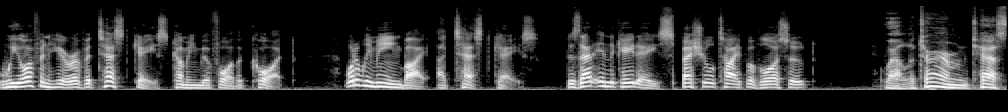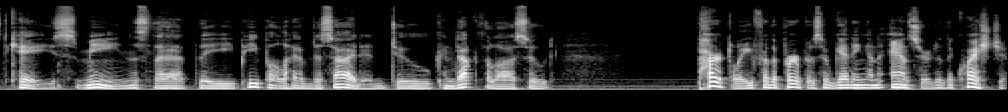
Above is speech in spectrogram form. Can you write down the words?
We often hear of a test case coming before the court. What do we mean by a test case? Does that indicate a special type of lawsuit? Well, the term test case means that the people have decided to conduct the lawsuit partly for the purpose of getting an answer to the question.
